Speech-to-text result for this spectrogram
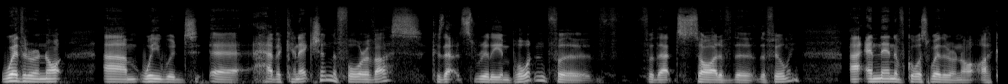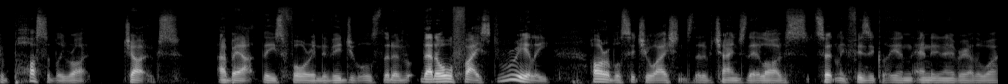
Whether or not um, we would uh, have a connection, the four of us, because that's really important for for that side of the the filming. Uh, and then, of course, whether or not I could possibly write jokes about these four individuals that have that all faced really horrible situations that have changed their lives, certainly physically and, and in every other way.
